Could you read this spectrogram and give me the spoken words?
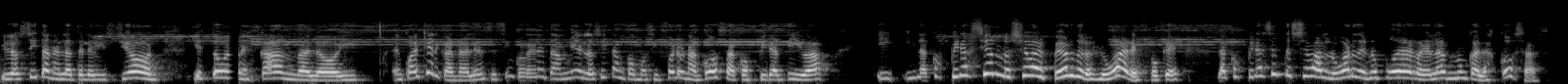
Y lo citan en la televisión, y es todo un escándalo, y en cualquier canal, en C5N también, lo citan como si fuera una cosa conspirativa, y, y la conspiración nos lleva al peor de los lugares, porque la conspiración te lleva al lugar de no poder arreglar nunca las cosas.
